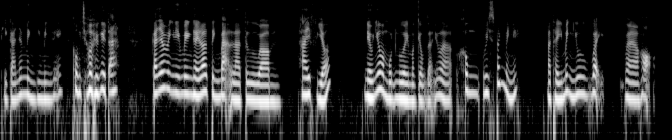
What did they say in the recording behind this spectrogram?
Thì cá nhân mình thì mình sẽ không chơi với người ta. Cá nhân mình thì mình thấy là tình bạn là từ um, hai phía. Nếu như mà một người mà kiểu dạng như là không respect mình ấy mà thấy mình như vậy và họ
